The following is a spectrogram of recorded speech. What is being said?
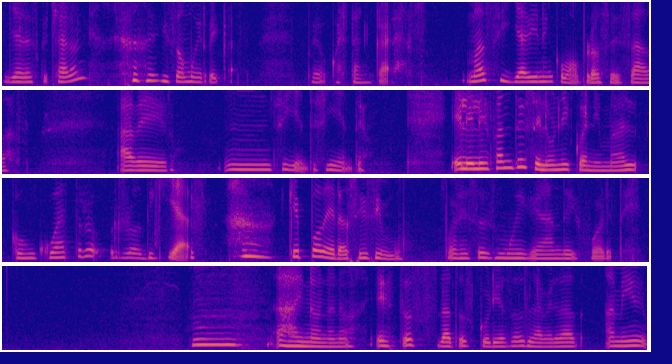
¿ya lo escucharon? y son muy ricas, pero cuestan caras. Más si ya vienen como procesadas. A ver, mmm, siguiente, siguiente. El elefante es el único animal con cuatro rodillas. ¡Qué poderosísimo! Por eso es muy grande y fuerte. Mm, ay, no, no, no. Estos datos curiosos, la verdad, a mí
